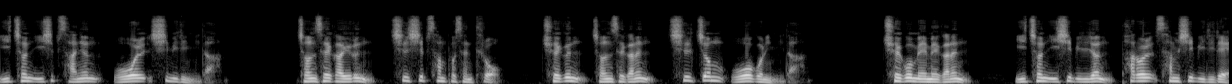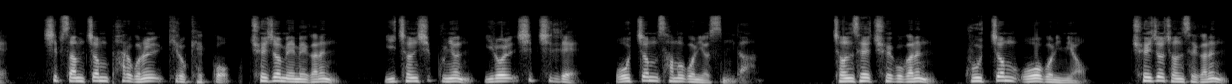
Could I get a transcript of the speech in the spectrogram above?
2024년 5월 10일입니다. 전세 가율은 73%로 최근 전세가는 7.5억 원입니다. 최고 매매가는 2021년 8월 31일에 13.8억 원을 기록했고 최저 매매가는 2019년 1월 17일에 5.3억 원이었습니다. 전세 최고가는 9.5억 원이며 최저 전세가는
